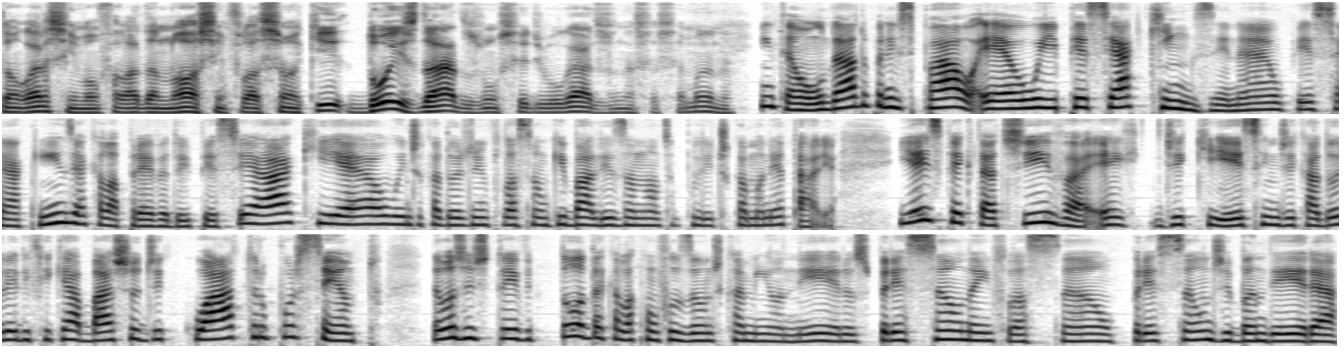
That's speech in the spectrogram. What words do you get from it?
Então, agora sim, vamos falar da nossa inflação aqui. Dois dados vão ser divulgados nessa semana? Então, o dado principal é o IPCA 15, né? O IPCA 15 é aquela prévia do IPCA, que é o indicador de inflação que baliza a nossa política monetária. E a expectativa é de que esse indicador ele fique abaixo de 4%. Então a gente teve toda aquela confusão de caminhoneiros, pressão na inflação, pressão de bandeira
